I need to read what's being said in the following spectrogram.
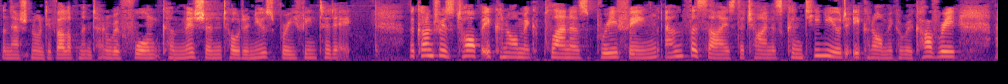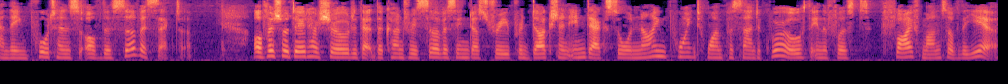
the National Development and Reform Commission told a news briefing today. The country's top economic planners briefing emphasized China's continued economic recovery and the importance of the service sector. Official data showed that the country's service industry production index saw 9.1% growth in the first five months of the year.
